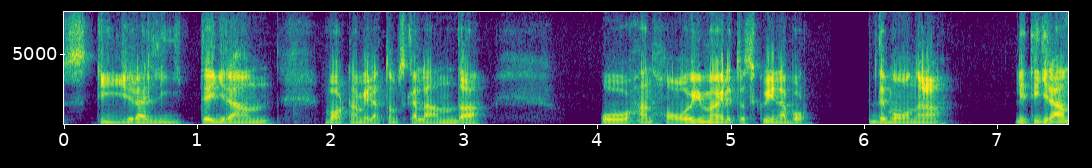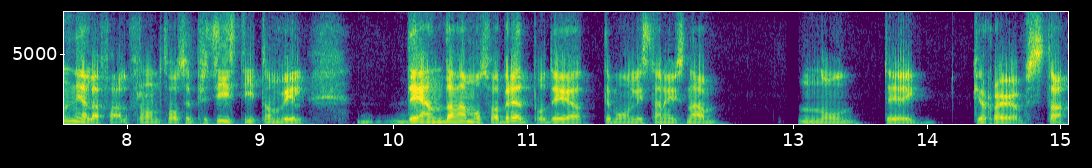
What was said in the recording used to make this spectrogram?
styra lite grann vart han vill att de ska landa. Och han har ju möjlighet att screena bort demonerna lite grann i alla fall från att ta sig precis dit de vill. Det enda han måste vara beredd på det är att demonlistan är ju snabb något det grövsta.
